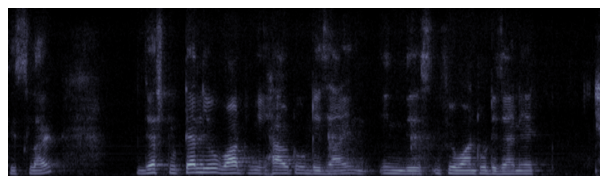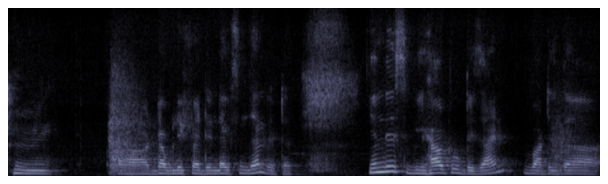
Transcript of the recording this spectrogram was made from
this slide just to tell you what we have to design in this. If you want to design a uh, doubly fed induction generator, in this we have to design what is the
